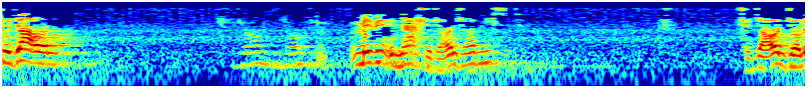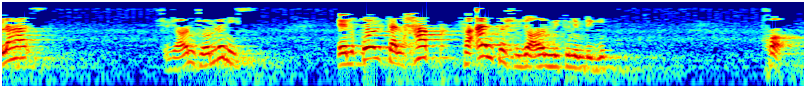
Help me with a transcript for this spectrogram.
شجاع جواب جواب. می‌بینی؟ نه شجاعان جواب نیست. شجاعان جمله هست. شجاعان جمله نیست. ان قلت الحق فانت شجاعان می‌تونیم بگیم. خب.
